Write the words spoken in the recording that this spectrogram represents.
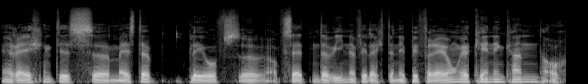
Erreichen des Meisterplayoffs auf Seiten der Wiener vielleicht eine Befreiung erkennen kann, auch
